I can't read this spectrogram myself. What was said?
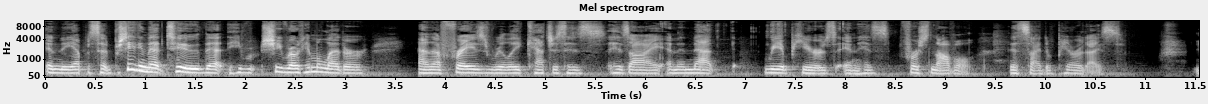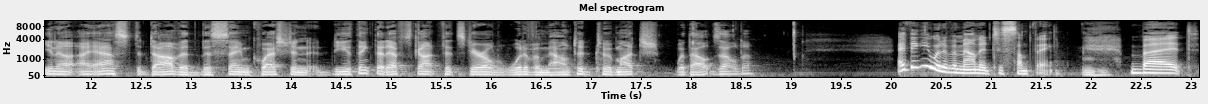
in the episode preceding that too, that he she wrote him a letter, and a phrase really catches his his eye, and then that reappears in his first novel, This Side of Paradise. You know, I asked David this same question. Do you think that F. Scott Fitzgerald would have amounted to much without Zelda? I think he would have amounted to something, but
